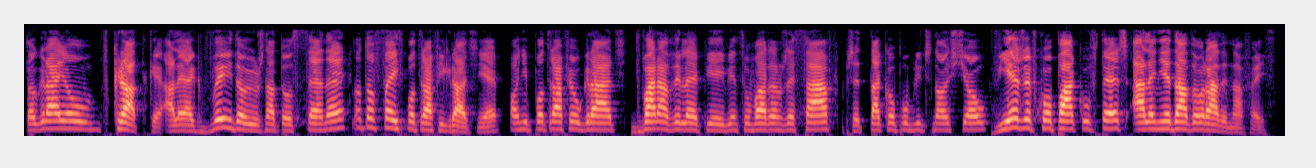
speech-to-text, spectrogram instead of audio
to grają w kratkę, ale jak wyjdą już na tą scenę, no to Face potrafi grać, nie? Oni potrafią grać dwa razy lepiej, więc uważam, że SAF przed taką publicznością wierzę w chłopaków też, ale nie dadzą rady na Face.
